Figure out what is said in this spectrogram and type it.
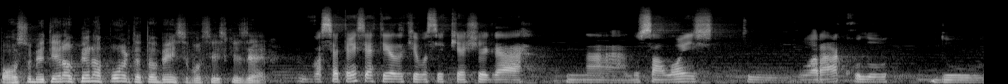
Posso meter o pé na porta também, se vocês quiserem. Você tem certeza que você quer chegar na, nos salões do oráculo do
